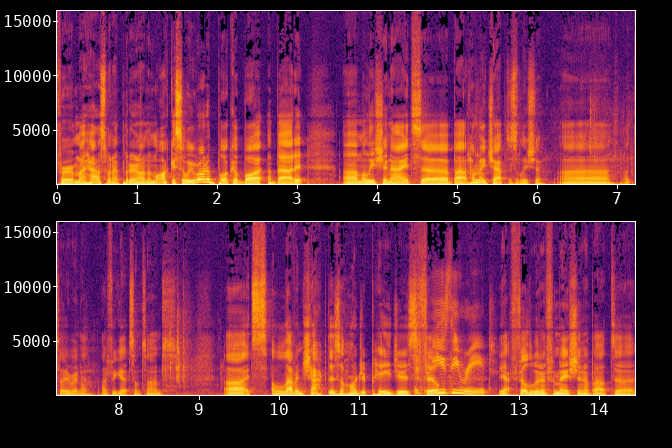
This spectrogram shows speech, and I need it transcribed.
for my house when I put it on the market?" So we wrote a book about about it. Um, Alysia and I. It's uh, about how many chapters, Alysia? Uh, I'll tell you right now. I forget sometimes. Uh, it's 11 chapters, 100 pages. it's filled, easy read. Yeah, filled with information about uh,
